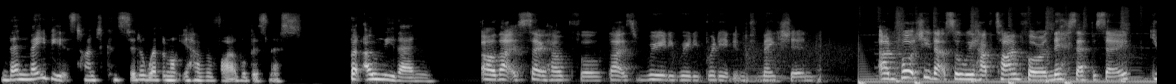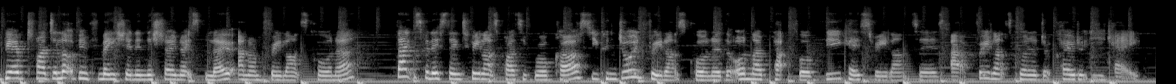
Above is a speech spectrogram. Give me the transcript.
then maybe it's time to consider whether or not you have a viable business. But only then. Oh, that is so helpful. That is really, really brilliant information. Unfortunately, that's all we have time for on this episode. You'll be able to find a lot of information in the show notes below and on Freelance Corner. Thanks for listening to Freelance Party Broadcast. You can join Freelance Corner, the online platform for the UK's freelancers, at freelancecorner.co.uk.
